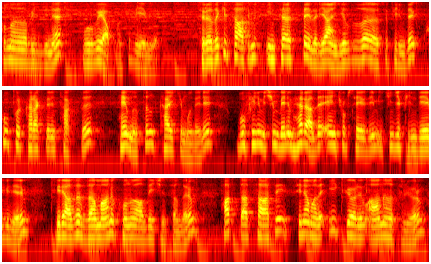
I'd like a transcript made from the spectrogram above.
kullanılabildiğine vurgu yapması diyebilirim. Sıradaki saatimiz Interstellar yani Yıldızlar Arası filmde Cooper karakterinin taktığı Hamilton Kaiki modeli. Bu film için benim herhalde en çok sevdiğim ikinci film diyebilirim. Biraz da zamanı konu aldığı için sanırım. Hatta saati sinemada ilk gördüğüm anı hatırlıyorum.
